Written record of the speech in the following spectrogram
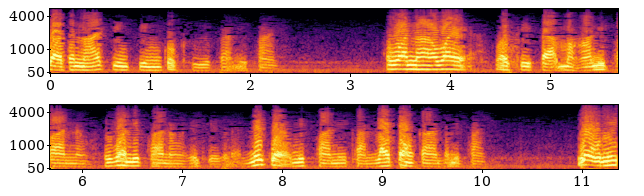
ปรารถนาจริง ๆ ก็คือพระนิพพานภาวนาไว้ว่าสีตามหานิพพานังหรือว่านิพพานังเฉยๆก็ได้นึกว่านิพพานนิพพานเราต้องการพระนิพพาน โลกนี้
